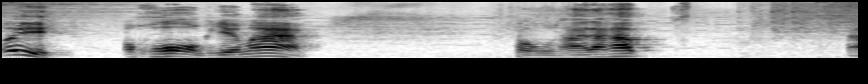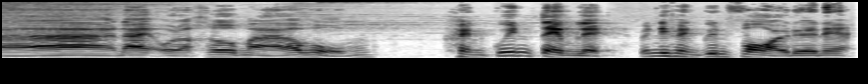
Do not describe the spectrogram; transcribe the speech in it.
เอ้ยเอาคอออกเยอะมากสองสุดท้ายแล้วครับอ่าได้โอราเคิลมาครับผมเพนกวินเต็มเลยเป็นนี่เพนกวินฟอยล์ด้วยเนี่ย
